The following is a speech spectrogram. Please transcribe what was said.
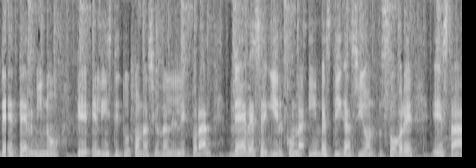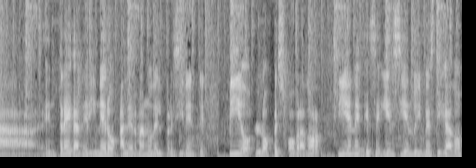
determinó que el Instituto Nacional Electoral debe seguir con la investigación sobre esta entrega de dinero al hermano del presidente. Pío López Obrador tiene que seguir siendo investigado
